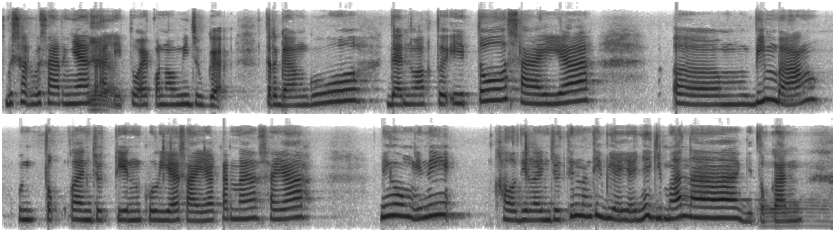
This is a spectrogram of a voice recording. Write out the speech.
besar-besarnya saat Iya. itu ekonomi juga terganggu dan waktu itu saya em, bimbang untuk lanjutin kuliah saya karena saya bingung ini kalau dilanjutin nanti biayanya gimana gitu kan. Oh.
